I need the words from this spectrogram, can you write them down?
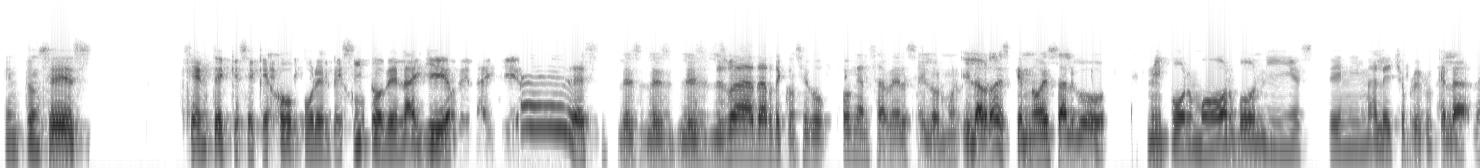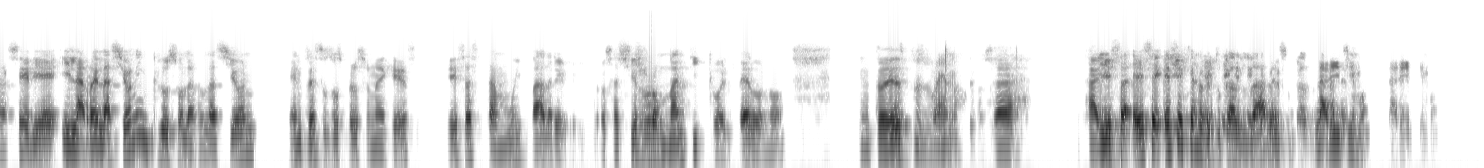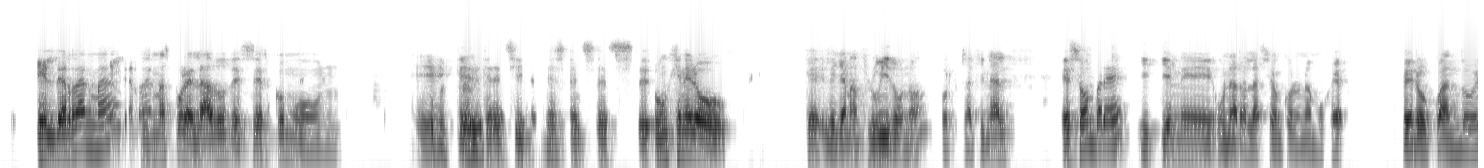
Entonces, gente que se quejó por el besito de Lightyear, eh, les, les, les, les, voy a dar de consejo, pónganse a ver Sailor Moon. Y la verdad es que no es algo ni por morbo, ni, este, ni mal hecho, pero creo que la, la serie y la relación, incluso la relación entre estos dos personajes, es hasta muy padre, O sea, sí es romántico el pedo, ¿no? Entonces, pues bueno, o sea, ahí está, ese, ese ejemplo que tú acabas de dar es clarísimo, clarísimo. El de Ranma, pues más por el lado de ser como, eh, ¿qué, decir? Es, eh, un género que le llaman fluido, ¿no? Porque pues, al final es hombre y tiene una relación con una mujer. Pero cuando,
